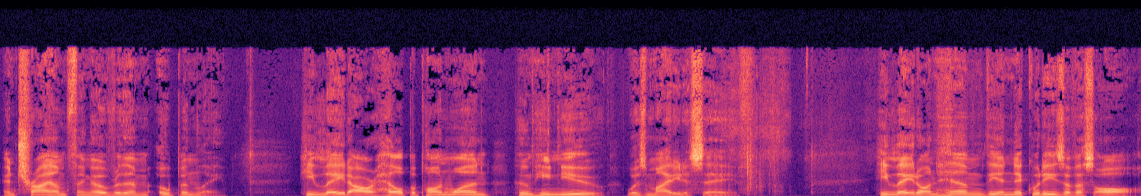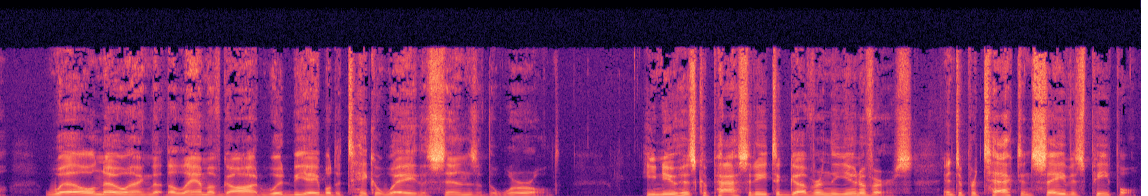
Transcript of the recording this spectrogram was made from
and triumphing over them openly. He laid our help upon one whom he knew was mighty to save. He laid on him the iniquities of us all, well knowing that the Lamb of God would be able to take away the sins of the world. He knew his capacity to govern the universe and to protect and save his people.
